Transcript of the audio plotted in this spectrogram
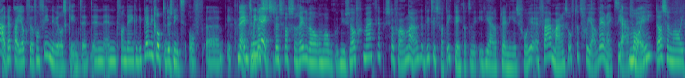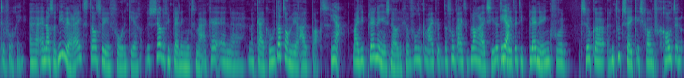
Nou, daar kan je ook veel van vinden weer als kind. En, en, en van denken, die planning klopte dus niet. Of eh, ik ben Nee, het er niet mee eens. dat was de reden waarom ik het nu zelf gemaakt heb. Zo van, nou, dit is wat ik denk dat een ideale planning is voor je. Ervaar maar eens of dat voor jou werkt. Ja, mooi. nee. Dat is een mooie toevoeging. Eh, en als dat niet werkt, dan zul je de volgende keer dus zelf je planning moeten maken. En eh, dan kijken hoe dat dan weer uitpakt. Ja, Maar die planning is nodig. Dat vond ik, hem eigenlijk, dat vond ik eigenlijk het belangrijkste. Dat die, Ja. dat die planning voor zulke... Een toetsweek is gewoon groot en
